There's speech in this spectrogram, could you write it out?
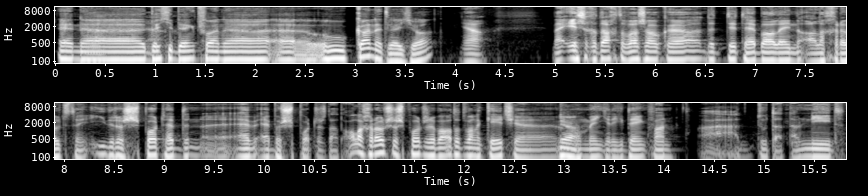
En eh, Ja, dat je denkt van, eh, eh, hoe kan het, weet je wel? Ja. Mijn eerste gedachte was ook, dat dit hebben alleen de allergrootste. Iedere sport hebben, hebben sporters dat. Alle grootste sporters hebben altijd wel een keertje, een Ja. momentje dat je denkt van, ah, doe dat nou niet.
